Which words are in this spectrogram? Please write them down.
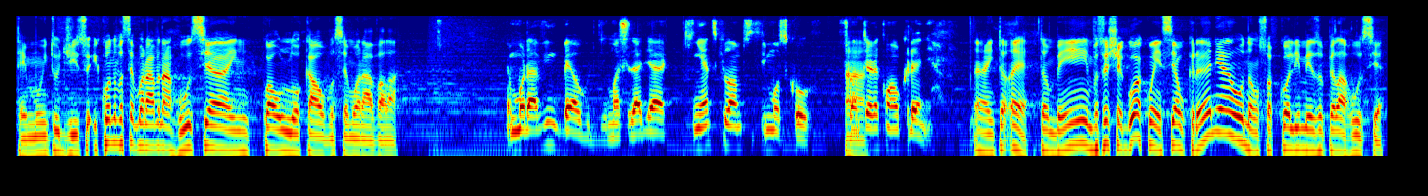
Tem muito disso. E quando você morava na Rússia, em qual local você morava lá? Eu morava em Belgrado, uma cidade a 500 quilômetros de Moscou, fronteira ah. com a Ucrânia. Ah, então é. Também. Você chegou a conhecer a Ucrânia ou não? Só ficou ali mesmo pela Rússia?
